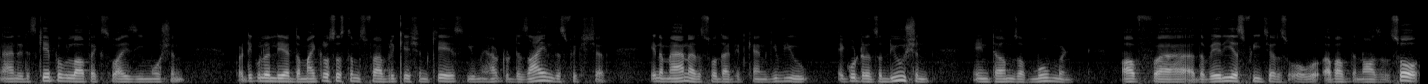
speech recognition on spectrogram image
and it is capable of XYZ motion. Particularly at the microsystems fabrication case you may have to design this fixture in a manner so that it can give you a good resolution in terms of movement of the various features above the nozzle. So,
